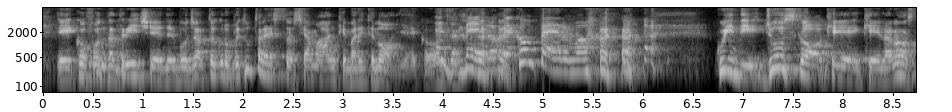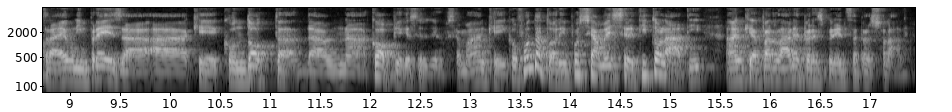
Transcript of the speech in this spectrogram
e cofondatrice del Boggiatto Group e tutto il resto siamo anche marito e moglie. Ecco. È vero, beh, confermo. Quindi giusto che, che, la nostra è un'impresa uh, che è condotta da una coppia, che siamo anche i cofondatori, possiamo essere titolati anche a parlare per esperienza personale.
